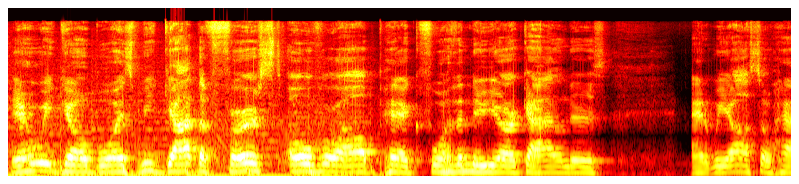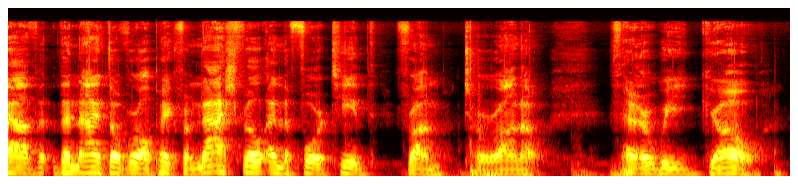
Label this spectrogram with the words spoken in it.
Here we go, boys. We got the first overall pick for the New York Islanders. And we also have the ninth overall pick from Nashville and the 14th from Toronto. There we go.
